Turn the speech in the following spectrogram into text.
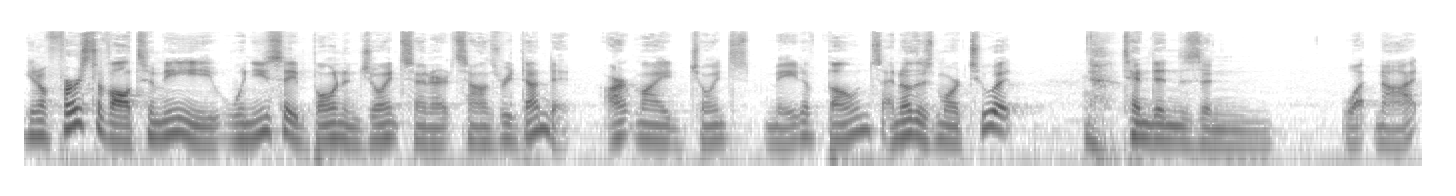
you know, first of all, to me, when you say bone and joint center, it sounds redundant. Aren't my joints made of bones? I know there's more to it, tendons and whatnot,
